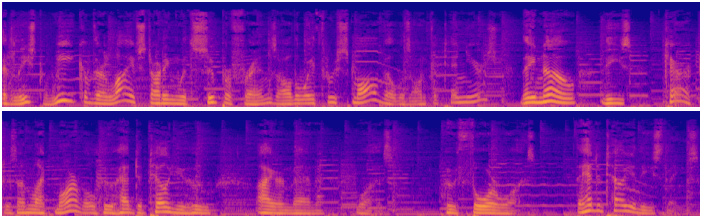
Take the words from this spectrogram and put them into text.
at least week of their life, starting with Super Friends all the way through Smallville was on for 10 years. They know these characters, unlike Marvel, who had to tell you who Iron Man was, who Thor was. They had to tell you these things.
